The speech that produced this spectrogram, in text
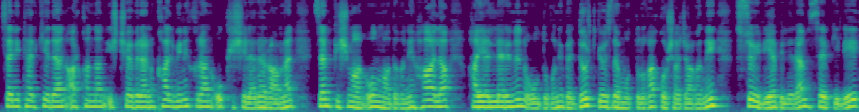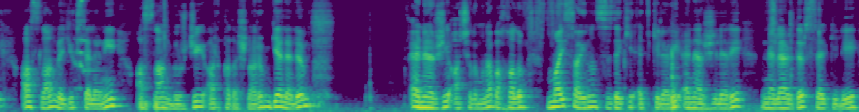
seni terk eden, arkandan iş çeviren, kalbini kıran o kişilere rağmen sen pişman olmadığını, hala hayallerinin olduğunu ve dört gözle mutluluğa koşacağını söyleyebilirim sevgili Aslan ve yükseleni Aslan Burcu arkadaşlarım. Gelelim enerji açılımına bakalım. Mayıs ayının sizdeki etkileri, enerjileri nelerdir sevgili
